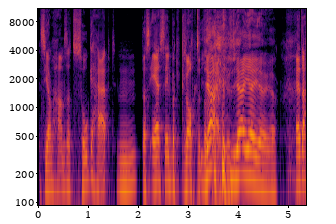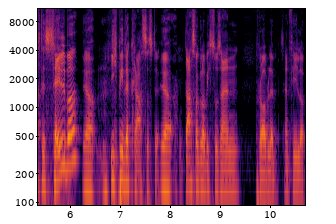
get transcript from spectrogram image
sie haben Hamzat so gehypt, Mhm. dass er selber geglaubt hat, dass Ja, er wird. ja, ja, ja, ja. Er dachte selber, Ja, ich bin der krasseste. ja. Und das war, glaube ich, so sein Problem, sein Fehler.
